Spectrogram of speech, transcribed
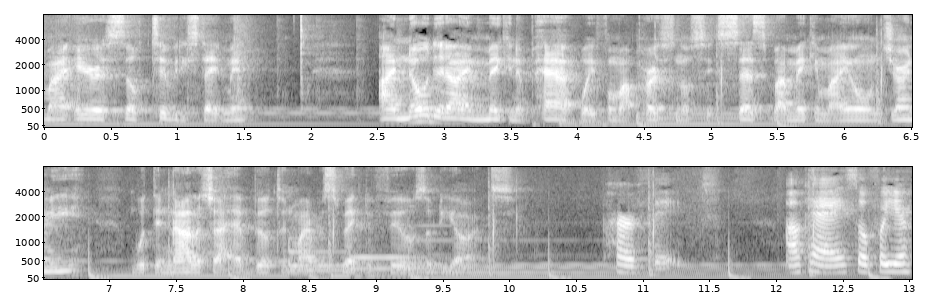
my air self-tivity statement, I know that I am making a pathway for my personal success by making my own journey with the knowledge I have built in my respective fields of the arts. Perfect. Okay, so for your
